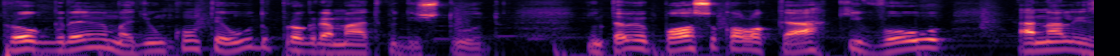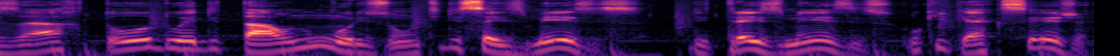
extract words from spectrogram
programa, de um conteúdo programático de estudo. Então eu posso colocar que vou analisar todo o edital num horizonte de seis meses, de três meses, o que quer que seja.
